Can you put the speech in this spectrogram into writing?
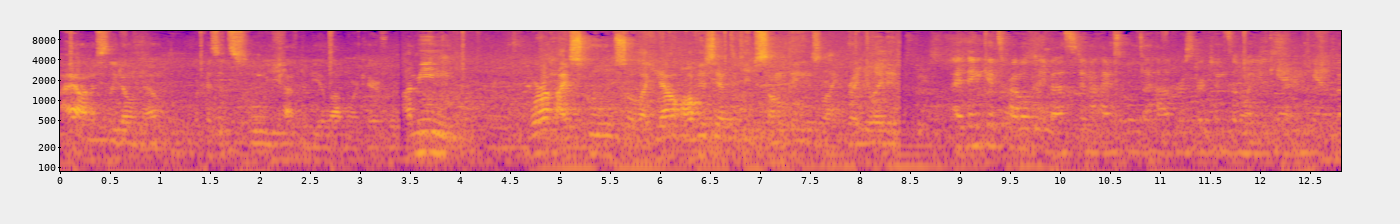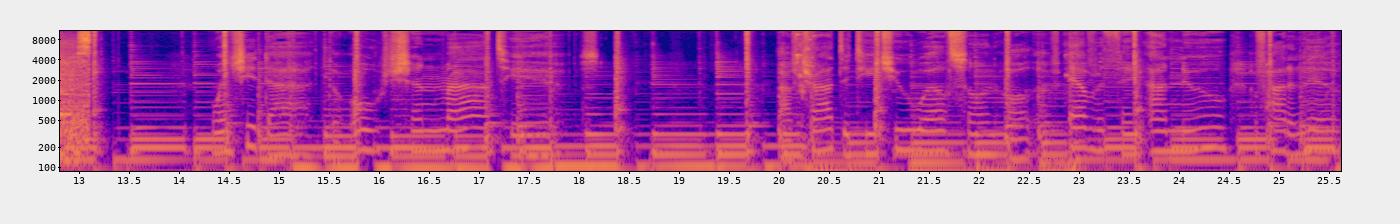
I honestly don't know. Because at school, you have to be a lot more careful. I mean, we're a high school, so like now obviously you have to keep some things like regulated. I think it's probably best in a high school to have restrictions on what you can and can't post. When she died, the ocean, my tears. I've tried to teach you well, son, all of everything I knew of how to live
